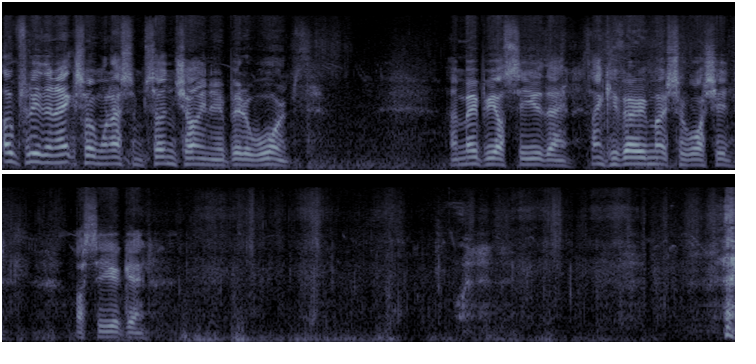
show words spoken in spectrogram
hopefully the next one will have some sunshine and a bit of warmth and maybe I'll see you then. Thank you very much for watching. I'll see you again.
